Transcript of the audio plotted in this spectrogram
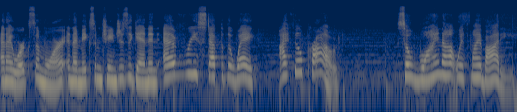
and I work some more and I make some changes again. And every step of the way, I feel proud. So why not with my body?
